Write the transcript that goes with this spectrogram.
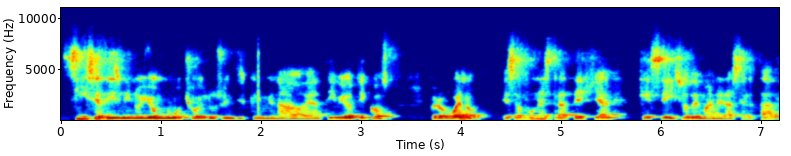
Sí se disminuyó mucho el uso indiscriminado de antibióticos, pero bueno, esa fue una estrategia que se hizo de manera acertada.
